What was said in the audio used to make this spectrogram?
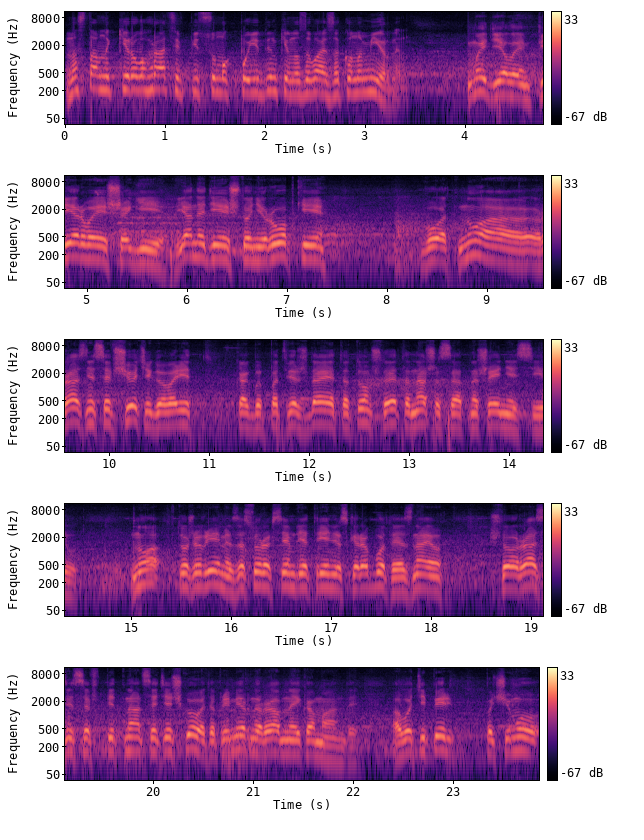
Наставник кіровоградців підсумок поєдинків називає закономірним. Мы делаем первые шаги. Я надеюсь, что не робкие. Вот. Ну а разница в счете говорит как бы подтверждает о том, что это наше соотношение сил. Но в то же время за 47 лет тренерской работы я знаю, что разница в 15 очков – это примерно равные команды. А вот теперь почему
